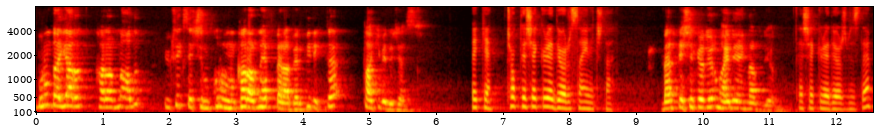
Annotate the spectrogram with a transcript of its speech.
Bunun da yarın kararını alıp Yüksek Seçim Kurulu'nun kararını hep beraber birlikte takip edeceğiz. Peki. Çok teşekkür ediyoruz Sayın İçten. Ben teşekkür ediyorum. Hayırlı yayınlar diliyorum. Teşekkür ediyoruz biz de. Evet.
